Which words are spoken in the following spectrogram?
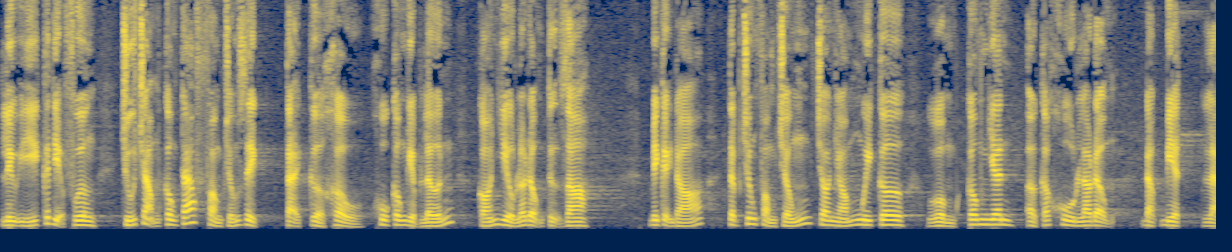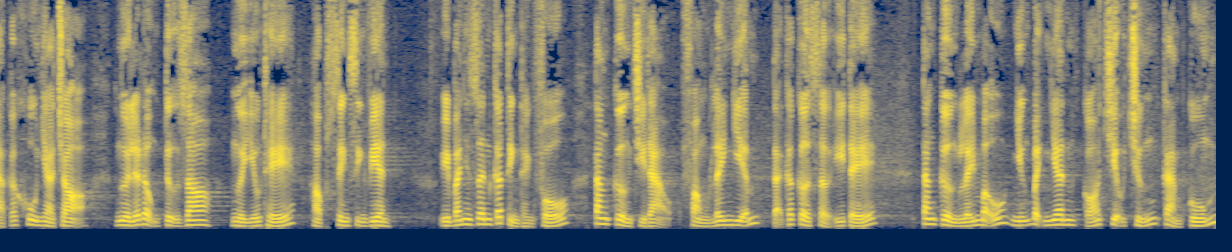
lưu ý các địa phương chú trọng công tác phòng chống dịch tại cửa khẩu, khu công nghiệp lớn có nhiều lao động tự do. Bên cạnh đó, tập trung phòng chống cho nhóm nguy cơ gồm công nhân ở các khu lao động, đặc biệt là các khu nhà trọ, người lao động tự do, người yếu thế, học sinh sinh viên. Ủy ban nhân dân các tỉnh thành phố tăng cường chỉ đạo phòng lây nhiễm tại các cơ sở y tế, tăng cường lấy mẫu những bệnh nhân có triệu chứng cảm cúm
